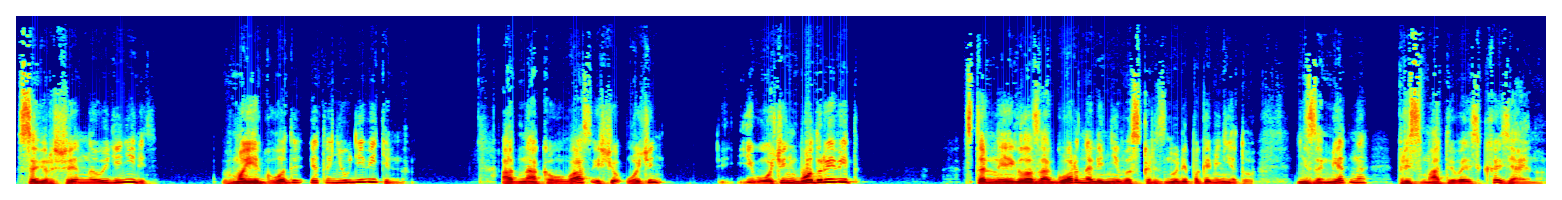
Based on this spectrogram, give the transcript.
совершенно уединились. В мои годы это неудивительно. Однако у вас еще очень и очень бодрый вид. Стальные глаза Горна лениво скользнули по кабинету, незаметно присматриваясь к хозяину.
